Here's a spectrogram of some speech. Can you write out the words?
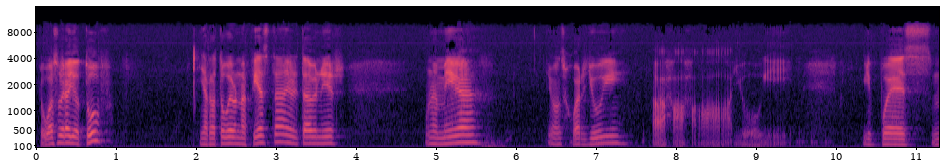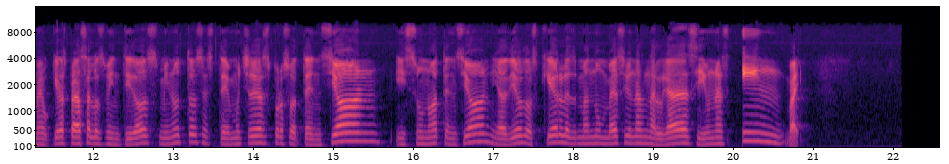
Lo voy a subir a YouTube. Y al rato voy a ir a una fiesta. Y ahorita va a venir una amiga. Y vamos a jugar Yugi. Ajaja, Yugi. Y pues me quiero esperar hasta los 22 minutos. Este, muchas gracias por su atención y su no atención. Y adiós, los quiero. Les mando un beso y unas nalgadas y unas in. Bye.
